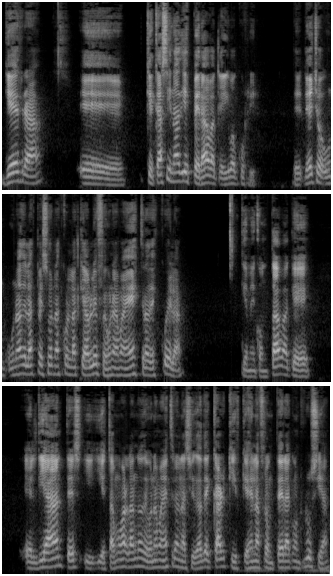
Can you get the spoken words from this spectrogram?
guerra eh, que casi nadie esperaba que iba a ocurrir. De, hecho, una de las personas con las que hablé fue una maestra de escuela que me contaba que el día antes, y, estamos hablando de una maestra en la ciudad de Kharkiv, que es en la frontera con Rusia,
